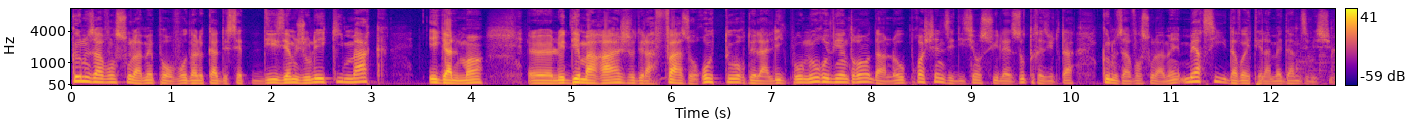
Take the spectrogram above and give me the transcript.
que nous avons sous la main pour vous dans le cadre de cette dixième journée qui marque également euh, le démarrage de la phase retour de la Ligue Pro. Nous reviendrons dans nos prochaines éditions sur les autres résultats que nous avons sous la main. Merci d'avoir été là, mesdames et messieurs.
